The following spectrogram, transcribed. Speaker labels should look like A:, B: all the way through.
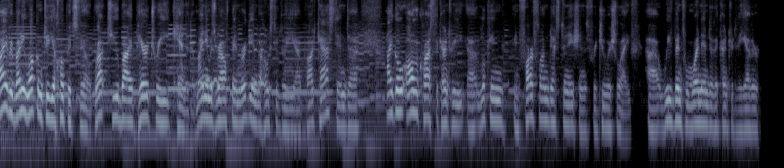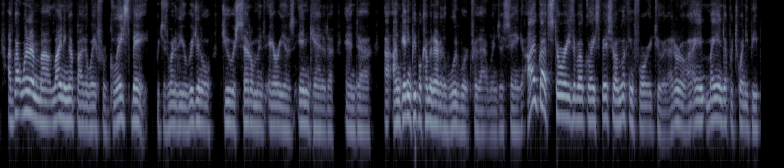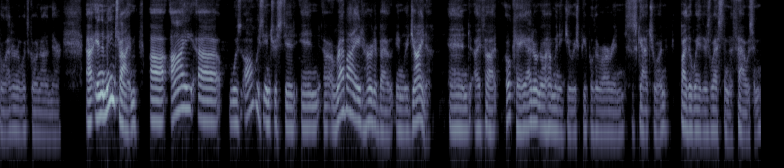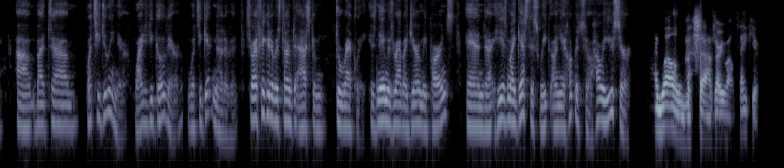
A: Hi, everybody. Welcome to Yehupitzville, brought to you by Pear Tree Canada. My name is Ralph Benmergui. I'm the host of the uh, podcast, and uh, I go all across the country uh, looking in far flung destinations for Jewish life. Uh, we've been from one end of the country to the other. I've got one I'm uh, lining up, by the way, for Glace Bay, which is one of the original Jewish settlement areas in Canada. And uh, I'm getting people coming out of the woodwork for that one, just saying, I've got stories about Glace Bay, so I'm looking forward to it. I don't know. I may end up with 20 people. I don't know what's going on there. Uh, in the meantime, uh, I uh, was always interested in a rabbi I'd heard about in Regina. And I thought, okay, I don't know how many Jewish people there are in Saskatchewan. By the way, there's less than a thousand. Um, but um, what's he doing there? Why did he go there? What's he getting out of it? So I figured it was time to ask him directly. His name is Rabbi Jeremy Parnes, and uh, he is my guest this week on Yehupitzville. How are you, sir?
B: I'm well, uh, very well. Thank you.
